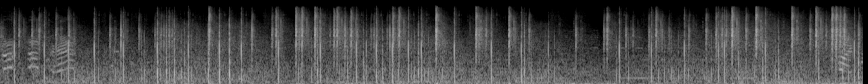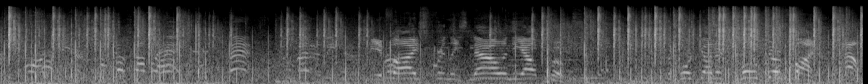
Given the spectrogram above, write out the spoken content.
That's up ahead. Sniper, 400 meters. Just up ahead. Man, 200 meters. Be advised, friendly's now in the outpost. Support gunners, hold your fire. Out.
